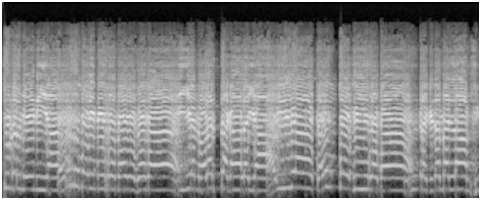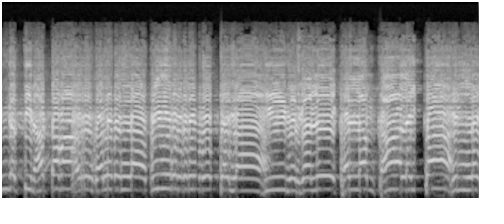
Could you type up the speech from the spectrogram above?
துடல் மேனியா அருமை நிற நாயகனா ஐயன் காலையா ஐயா தந்த வீரமா? என்ற இடமெல்லாம் சிங்கத்தின் ஆட்டமா? ஒரு கலமெல்லாம் வீரர்களின் வேட்டையா? வீரர்களே கள்ளம் காலைக்கா இல்லை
